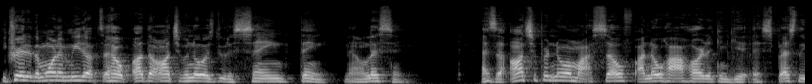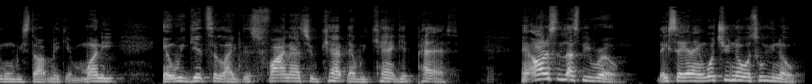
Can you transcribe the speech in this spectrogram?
He created the morning meetup to help other entrepreneurs do the same thing. Now listen, as an entrepreneur myself, I know how hard it can get, especially when we start making money and we get to like this financial cap that we can't get past. And honestly, let's be real. They say it ain't what you know, it's who you know.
